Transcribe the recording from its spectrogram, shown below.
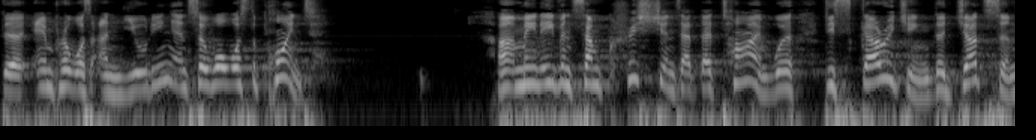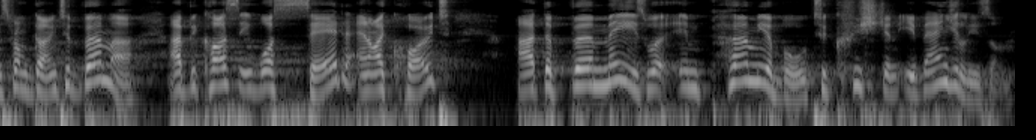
The emperor was unyielding, and so what was the point? I mean, even some Christians at that time were discouraging the Judsons from going to Burma uh, because it was said, and I quote, uh, the Burmese were impermeable to Christian evangelism.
